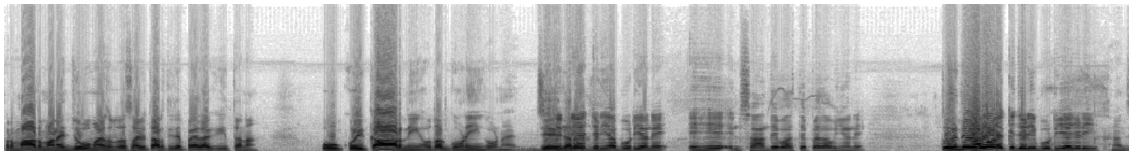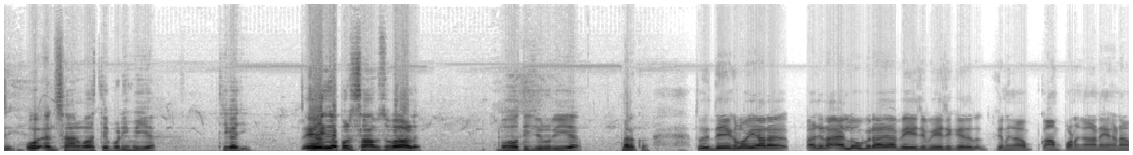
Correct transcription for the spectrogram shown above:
ਪ੍ਰਮਾਤਮਾ ਨੇ ਜੋ ਮੈਂ ਤੁਹਾਨੂੰ ਦੱਸਾਂ ਵੀ ਧਰਤੀ ਤੇ ਪੈਦਾ ਕੀਤਾ ਨਾ ਉਹ ਕੋਈ ਕਾਰ ਨਹੀਂ ਉਹਦਾ ਗੁਣ ਹੀ ਗੁਣ ਹੈ। ਜੇ ਜਿੰਨੀਆਂ ਜੜੀਆਂ ਬੂਟੀਆਂ ਨੇ ਇਹ ਇਨਸਾਨ ਦੇ ਵਾਸਤੇ ਪੈਦਾ ਹੋਈਆਂ ਨੇ ਤੁਸੀਂ ਦੇਖ ਹਰ ਲਓ। ਇੱਕ ਜੜੀ ਬੂਟੀ ਆ ਜਿਹੜੀ ਹਾਂਜੀ। ਉਹ ਇਨਸਾਨ ਵਾਸਤੇ ਬਣੀ ਹੋਈ ਆ। ਠੀਕ ਆ ਜੀ? ਇਹ- ਇਹ ਆਪਾਂ ਨੂੰ ਸਾਂਭ ਸੰਭਾਲ ਬਹੁਤ ਹੀ ਜ਼ਰੂਰੀ ਆ। ਬਿਲਕੁਲ। ਤੁਸੀਂ ਦੇਖ ਲਓ ਯਾਰ ਆ ਜਿਹੜਾ ਐਲੋਵੇਰਾ ਆ ਵੇਚ ਵੇਚ ਕੇ ਕਿੰਨੀਆਂ ਕੰਪਨੀਆਂ ਨੇ ਹਨਾ?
